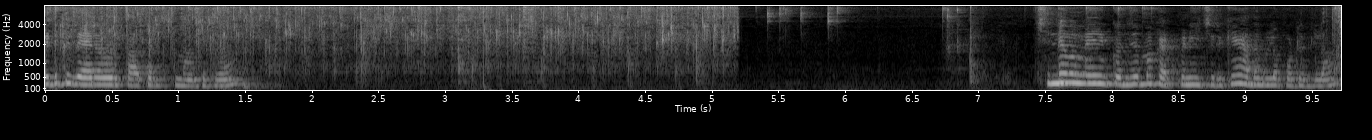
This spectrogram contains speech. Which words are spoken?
எடுத்து வேறு ஒரு பாத்திரத்துக்கு மாற்றிக்கலாம் சின்ன வெங்காயம் கொஞ்சமாக கட் பண்ணி வச்சுருக்கேன். அதை உள்ளே போட்டுக்கலாம்.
